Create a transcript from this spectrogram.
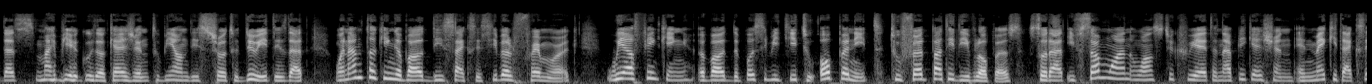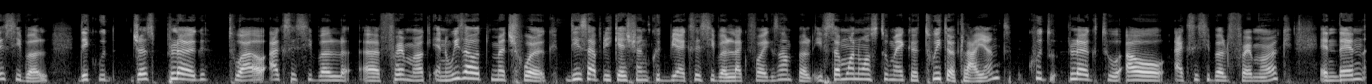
that might be a good occasion to be on this show to do it is that when I'm talking about this accessible framework, we are thinking about the possibility to open it to third party developers so that if someone wants to create an application and make it accessible, they could just plug to our accessible uh, framework and without much work, this application could be accessible. Like, for example, if someone wants to make a Twitter client, could plug to our accessible framework and then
